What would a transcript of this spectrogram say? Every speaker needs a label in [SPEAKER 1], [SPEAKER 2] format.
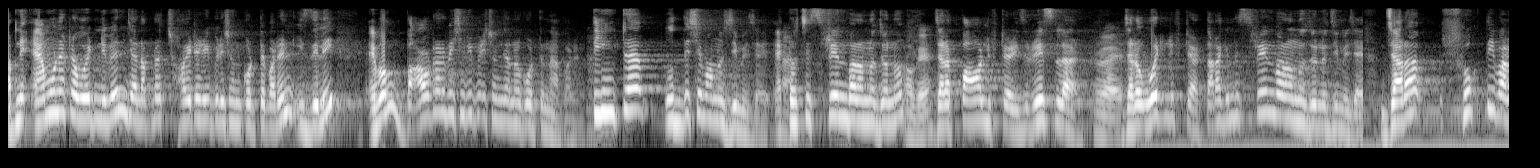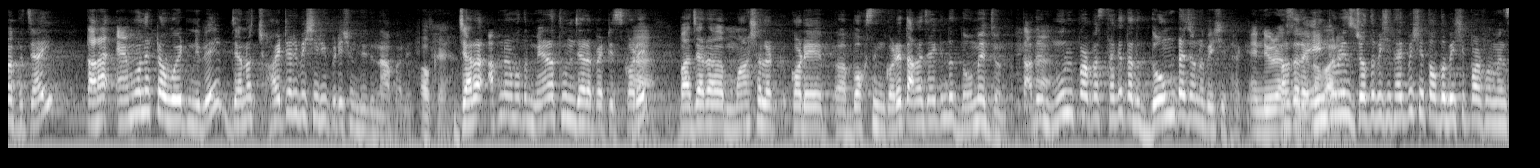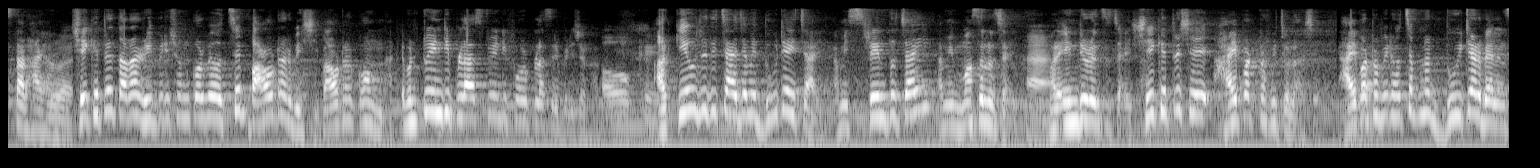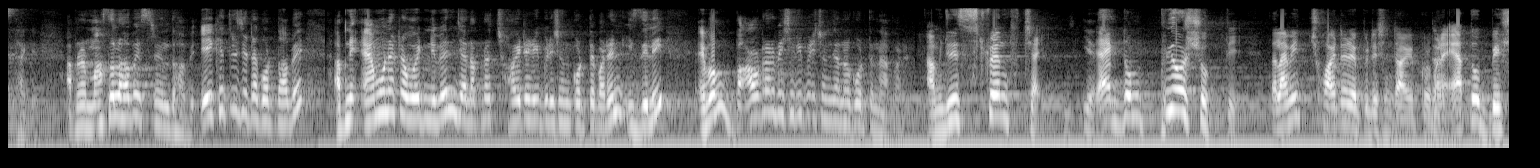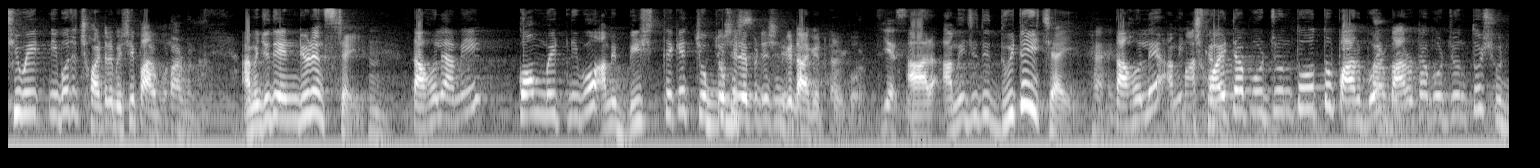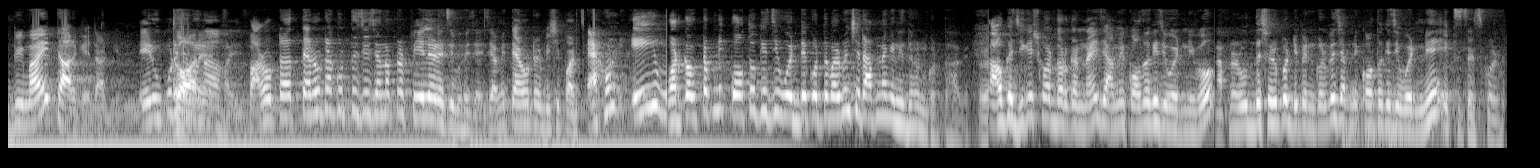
[SPEAKER 1] আপনি এমন একটা ওয়েট নেবেন যেন আপনার ছয়টা রিপিটেশন করতে পারেন ইজিলি এবং বারোটার বেশি রিপিটেশন যেন করতে না পারেন। তিনটা উদ্দেশ্যে মানুষ জিমে যায়। একটা হচ্ছে স্ট্রেন বাড়ানোর জন্য। যারা পাওয়ার লিফটার রেসলার যারা ওয়েট লিফটার তারা কিন্তু স্ট্রেন বাড়ানোর জন্য জিমে যায়। যারা শক্তি বাড়াতে চায় তারা এমন একটা ওয়েট নিবে যেন ছয়টার বেশি রিপিটেশন দিতে না পারে। যারা আপনার মতো ম্যারাথন যারা প্র্যাকটিস করে
[SPEAKER 2] হ্যাঁ।
[SPEAKER 1] বা যারা মার্শাল আর্ট করে বক্সিং করে তারা যায় কিন্তু দমের জন্য। তাদের মূল পারপাস থাকে তাদের দমটা যেন বেশি থাকে।
[SPEAKER 2] হ্যাঁ।
[SPEAKER 1] এন্ডুরেন্স যত বেশি থাকবে সে তত বেশি পারফরমেন্স তার হাই হবে। সেই ক্ষেত্রে তারা রিপিটেশন করবে হচ্ছে বারোটার বেশি বারোটার কম না এবং twenty plus twenty four plus repetition হবে।
[SPEAKER 2] ওকে
[SPEAKER 1] আর কেউ যদি চায় যে আমি দুইটাই চাই আমি স্ট্রেংথও চাই আমি মাসেলও চাই
[SPEAKER 2] হ্যাঁ।
[SPEAKER 1] মানে এন্ডিউরেন্সও চাই সেই ক্ষেত্রে সে হাইপারট্রফি চলে আসে। হাইপারট্রফিটা হচ্ছে আপনার দুইটার ব্যালেন্স থাকে। আপনার মাসল হবে স্ট্রেংথ হবে। এই ক্ষেত্রে যেটা করতে হবে আপনি এমন একটা ওয়েট নেবেন যেন আপনার ছয়টা রিপিটেশন করতে পারেন ইজিলি এবং বারোটার বেশি রিপিটেশন যেন করতে না পারেন।
[SPEAKER 2] আমি যদি স্ট্রেংথ চাই একদম পিওর শক্তি তাহলে আমি ছয়টা রেপুটেশন টার্গেট করব। মানে এত বেশি ওয়েট নিব যে ছয়টার বেশি পারব
[SPEAKER 1] পারব না।
[SPEAKER 2] আমি যদি এন্ডিউরেন্স চাই তাহলে আমি কম ওয়েট নিব আমি বিশ থেকে চব্বিশের
[SPEAKER 1] 24
[SPEAKER 2] রেপুটেশনকে টার্গেট করব. আর আমি যদি দুইটাই চাই
[SPEAKER 1] হ্যাঁ, হ্যাঁ।
[SPEAKER 2] তাহলে আমি ছয়টা পর্যন্ত তো পারব। বারোটা পর্যন্ত শুড বি মাই টার্গেট
[SPEAKER 1] এর উপরে. না হয় বারোটা তেরোটা করতে যে যেন আপনার ফেলার অ্যাচিভ হয়ে যায় যে আমি তেরোটার বেশি পারছি এখন এই ওয়ার্কআউটটা আপনি কত কেজি ওয়েট দিয়ে করতে পারবেন সেটা আপনাকে নির্ধারণ করতে হবে কাউকে জিজ্ঞেস করার দরকার নাই যে আমি কত কেজি ওয়েট নিব আপনার উদ্দেশ্যের উপর ডিপেন্ড করবে যে আপনি কত কেজি ওয়েট নিয়ে এক্সারসাইজ করবেন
